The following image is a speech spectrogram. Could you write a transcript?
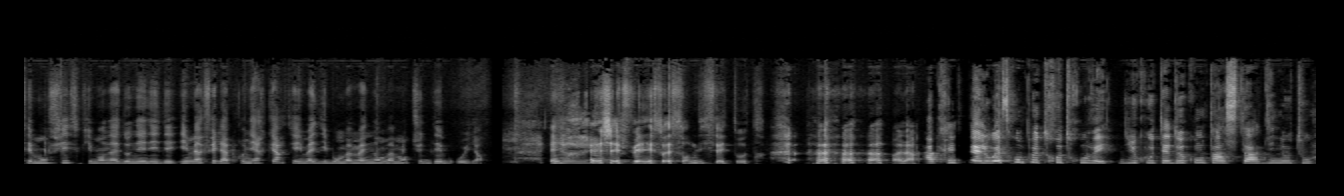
c'est mon fils qui m'en a donné l'idée. Il m'a fait la première carte et il m'a dit: «Bon, bah, maintenant maman, tu te débrouilles, hein» et j'ai fait les 77 autres. Voilà. Ah Christelle, où est-ce qu'on peut te retrouver? Du coup, tes 2 comptes Insta, dis-nous tout.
